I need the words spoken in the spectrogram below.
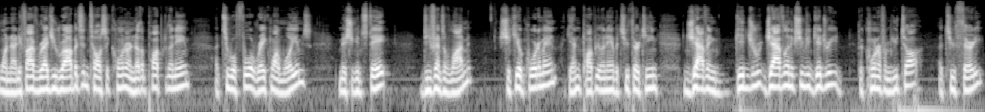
195. Reggie Robinson, Tulsa Corner, another popular name at 204. Raequan Williams, Michigan State, defensive lineman. Shaquille Quarterman, again, popular name at 213. Javin Guidry, Javelin, excuse me, Guidry, the corner from Utah at 230.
